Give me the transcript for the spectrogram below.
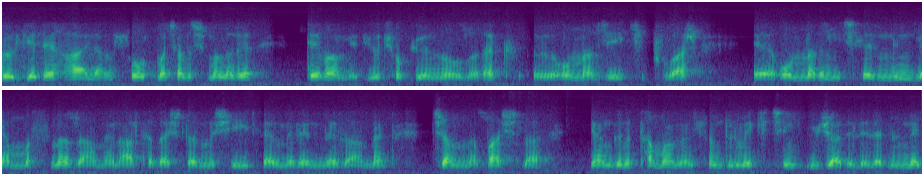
bölgede hala soğutma çalışmaları devam ediyor. Çok yönlü olarak e, onlarca ekip var. E, onların içlerinin yanmasına rağmen, arkadaşlarını şehit vermelerine rağmen canla başla yangını tamamen söndürmek için mücadelelerine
